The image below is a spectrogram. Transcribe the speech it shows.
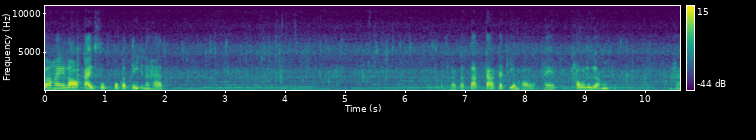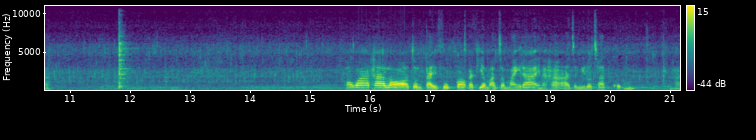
ก็ให้รอไก่สุกปกตินะคะ แล้วก็ตักกากกระเทียมออกให้เขาเหลืองนะคะเพราะว่าถ้ารอจนไก่สุกก็กระเทียมอาจจะไม่ได้นะคะ อาจจะมีรสชาติขมนะคะ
